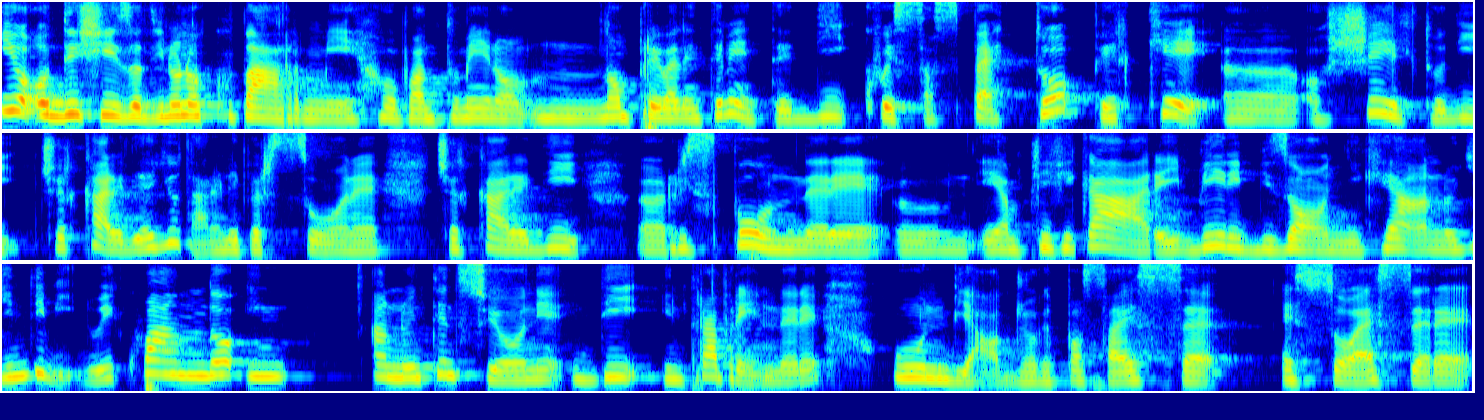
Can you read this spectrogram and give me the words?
Io ho deciso di non occuparmi, o quantomeno mhmm, non prevalentemente, di questo aspetto perché eh, ho scelto di cercare di aiutare le persone, cercare di eh, rispondere eh, e amplificare i veri bisogni che hanno gli individui quando in, hanno intenzione di intraprendere un viaggio che possa essere esso essere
